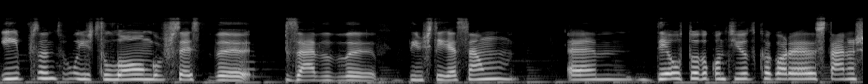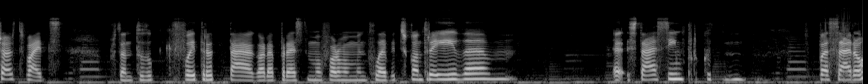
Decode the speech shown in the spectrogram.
E, portanto, este longo processo de pesado de, de investigação um, deu todo o conteúdo que agora está no Short Bytes. Portanto, tudo o que foi tratado agora parece de uma forma muito leve e descontraída. Eh, está assim porque passaram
